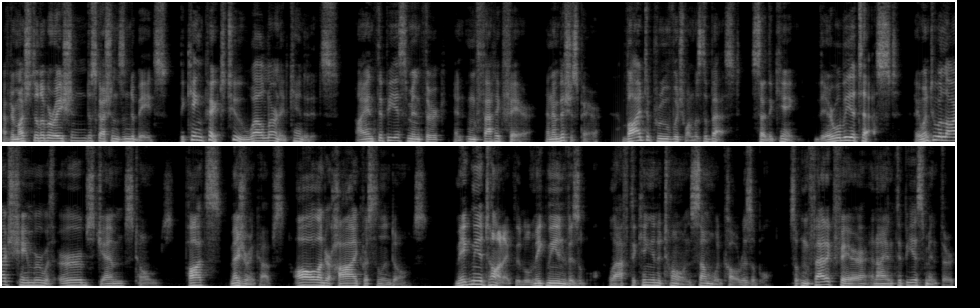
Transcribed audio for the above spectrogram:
After much deliberation, discussions, and debates, the king picked two well learned candidates. Ianthippius Minthirk and Umfatic Fair, an ambitious pair, vied to prove which one was the best. Said the king, There will be a test. They went to a large chamber with herbs, gems, tomes, pots, measuring cups, all under high crystalline domes. Make me a tonic that will make me invisible, laughed the king in a tone some would call risible. So Umfatic Fair and Ianthippius Minthirk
